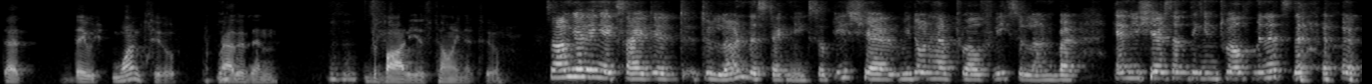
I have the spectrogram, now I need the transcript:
that they want to mm-hmm. rather than mm-hmm. the body is telling it to. So I'm getting excited to learn this technique. So please share. We don't have 12 weeks to learn, but can you share something in 12 minutes that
